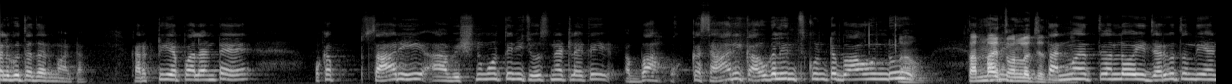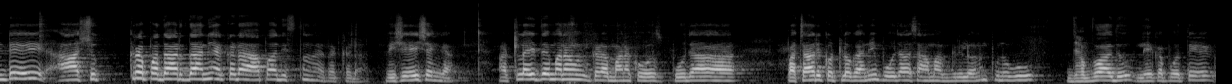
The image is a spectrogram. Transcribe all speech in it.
కలుగుతుంది అనమాట కరెక్ట్గా చెప్పాలంటే ఒకసారి ఆ విష్ణుమూర్తిని చూసినట్లయితే అబ్బా ఒక్కసారి కౌగలించుకుంటే బాగుండు. తన్మయత్వంలో చెంది తన్మత్వంలో ఇది జరుగుతుంది అంటే ఆ శుక్ర పదార్థాన్ని అక్కడ ఆపాదిస్తున్నారు అక్కడ విశేషంగా. అట్లయితే మనం ఇక్కడ మనకు పూజా పచారి కొట్లో కానీ పూజా సామాగ్రిలోనూ పునుగు జవ్వాదు లేకపోతే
